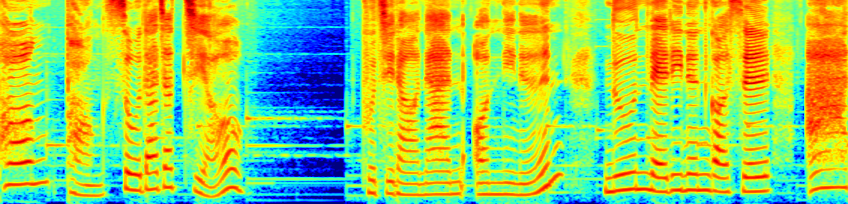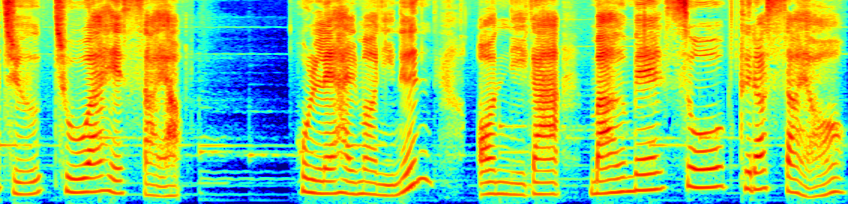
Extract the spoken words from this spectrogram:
펑펑 쏟아졌지요. 부지런한 언니는 눈 내리는 것을 아주 좋아했어요. 홀레 할머니는 언니가 마음에 쏙 들었어요.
